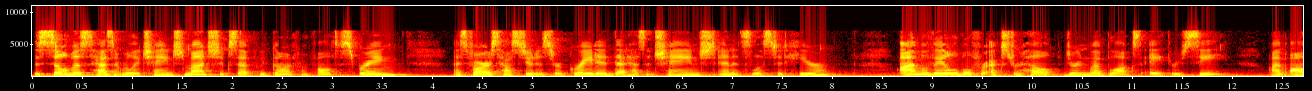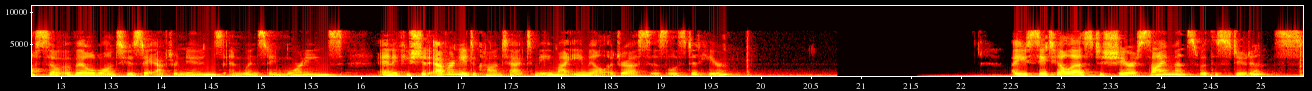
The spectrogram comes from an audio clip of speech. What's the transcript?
The syllabus hasn't really changed much except we've gone from fall to spring. As far as how students are graded, that hasn't changed and it's listed here. I'm available for extra help during web blocks A through C. I'm also available on Tuesday afternoons and Wednesday mornings. And if you should ever need to contact me, my email address is listed here. I use CTLS to share assignments with the students.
